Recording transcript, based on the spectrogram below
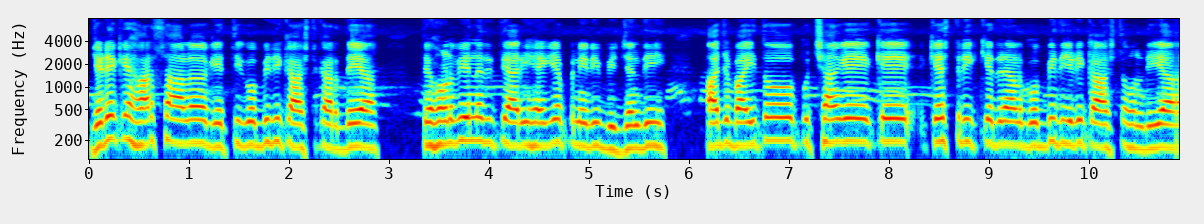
ਜਿਹੜੇ ਕਿ ਹਰ ਸਾਲ ਅਗੇਤੀ ਗੋਭੀ ਦੀ ਕਾਸ਼ਤ ਕਰਦੇ ਆ ਤੇ ਹੁਣ ਵੀ ਇਹਨਾਂ ਦੀ ਤਿਆਰੀ ਹੈਗੀ ਆ ਪਨੀਰੀ ਬੀਜਣ ਦੀ। ਅੱਜ ਬਾਈ ਤੋਂ ਪੁੱਛਾਂਗੇ ਕਿ ਕਿਸ ਤਰੀਕੇ ਦੇ ਨਾਲ ਗੋਭੀ ਦੀ ਜਿਹੜੀ ਕਾਸ਼ਤ ਹੁੰਦੀ ਆ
